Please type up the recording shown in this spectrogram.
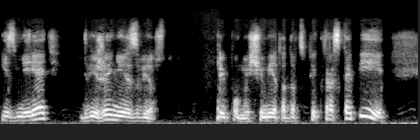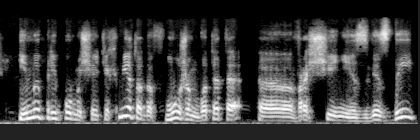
измерять движение звезд при помощи методов спектроскопии. И мы при помощи этих методов можем вот это вращение звезды,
